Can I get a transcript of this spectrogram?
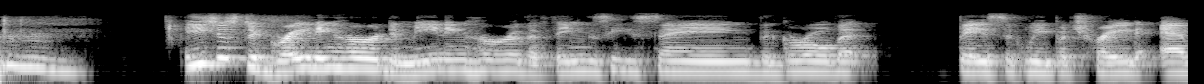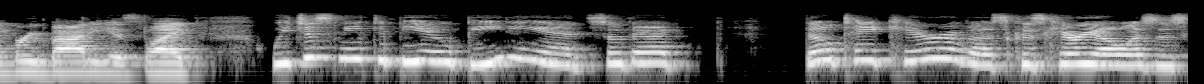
he's just degrading her, demeaning her, the things he's saying. The girl that basically betrayed everybody is like, we just need to be obedient so that they'll take care of us because Cary Elwes's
